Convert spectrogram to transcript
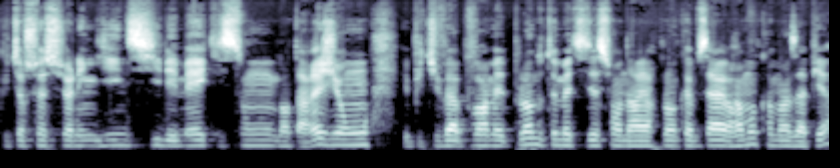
que tu reçois sur LinkedIn si les mecs sont dans ta région et puis tu vas pouvoir mettre plein d'automatisation en arrière-plan comme ça vraiment comme un Zapier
